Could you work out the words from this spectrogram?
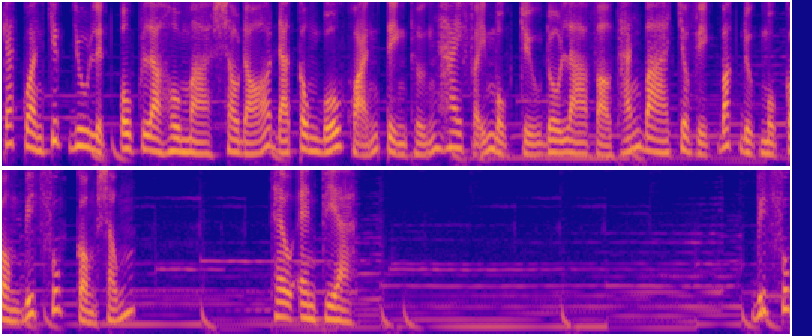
Các quan chức du lịch Oklahoma sau đó đã công bố khoản tiền thưởng 2,1 triệu đô la vào tháng 3 cho việc bắt được một con Bigfoot còn sống. Theo NPR, Bigfoot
